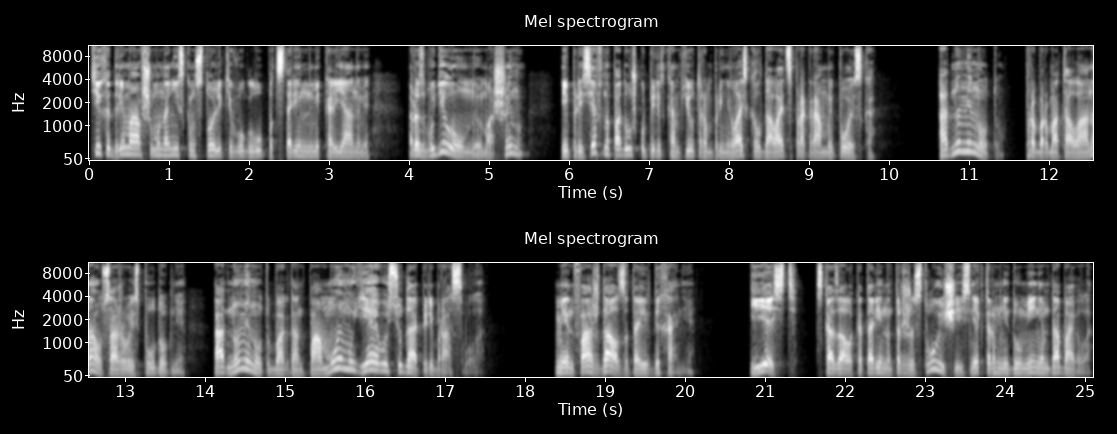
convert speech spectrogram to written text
тихо дремавшему на низком столике в углу под старинными кальянами, разбудила умную машину и, присев на подушку перед компьютером, принялась колдовать с программой поиска. «Одну минуту», — пробормотала она, усаживаясь поудобнее. «Одну минуту, Богдан, по-моему, я его сюда перебрасывала». Минфа ждал, затаив дыхание. «Есть», — сказала Катарина торжествующе и с некоторым недоумением добавила.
